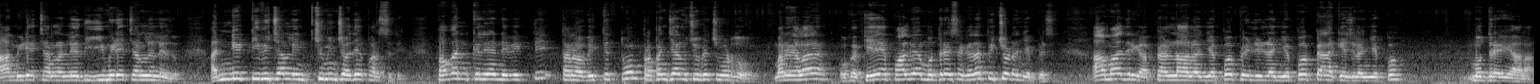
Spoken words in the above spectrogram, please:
ఆ మీడియా ఛానల్ లేదు ఈ మీడియా ఛానల్ లేదు. అన్ని టీవీ ఛానల్ ఇంచుమించు అదే పరిస్థితి. పవన్ కళ్యాణ్ అనే వ్యక్తి తన వ్యక్తిత్వం ప్రపంచానికి చూపించకూడదు. మనం ఎలా ఒక కేఏ పాల్వే ముద్రేసాం ముద్ర కదా పిచ్చోడు అని చెప్పేసి. ఆ మాదిరిగా పెళ్ళాలు అని చెప్పో పెళ్ళిళ్ళు అని చెప్పో ప్యాకేజీలు అని చెప్పో ముద్ర వేయాలా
